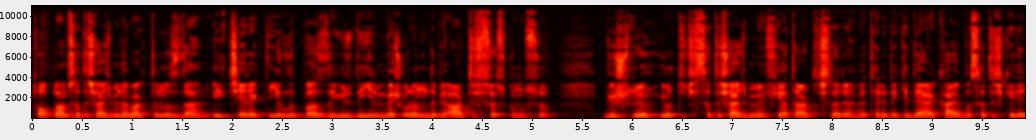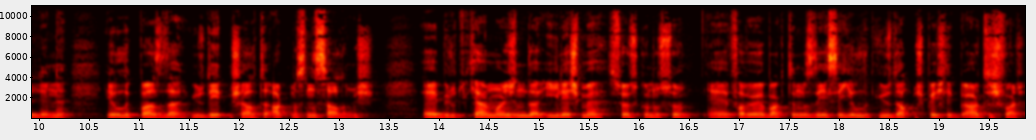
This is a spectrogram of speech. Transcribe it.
Toplam satış hacmine baktığımızda ilk çeyrekte yıllık bazda %25 oranında bir artış söz konusu. Güçlü yurt içi satış hacmi, fiyat artışları ve TL'deki değer kaybı satış gelirlerini yıllık bazda %76 artmasını sağlamış. E, brüt kar marjında iyileşme söz konusu. E, Faveo'ya baktığımızda ise yıllık %65'lik bir artış var.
